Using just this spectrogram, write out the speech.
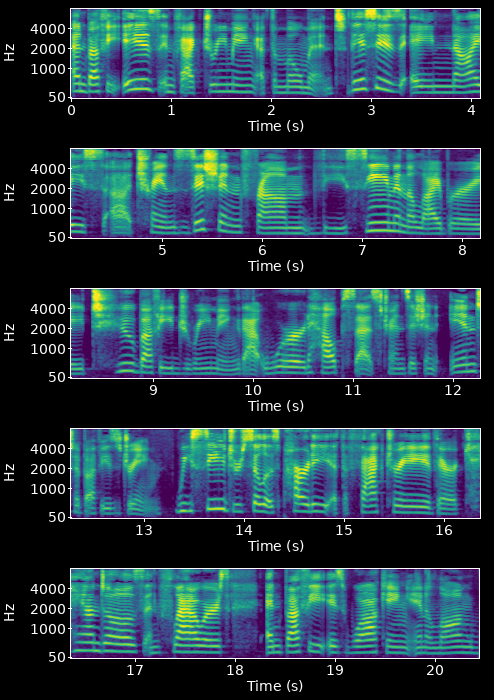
And Buffy is, in fact, dreaming at the moment. This is a nice uh, transition from the scene in the library to Buffy dreaming. That word helps us transition into Buffy's dream. We see Drusilla's party at the factory. There are candles and flowers, and Buffy is walking in a long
